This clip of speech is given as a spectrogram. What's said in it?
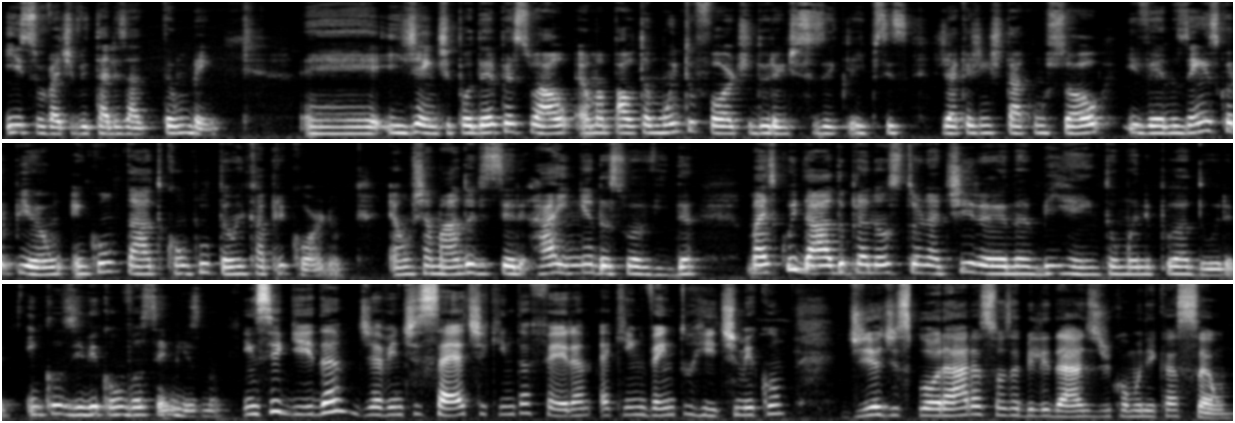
Isso vai te vitalizar também. É, e, gente, poder pessoal é uma pauta muito forte durante esses eclipses, já que a gente tá com Sol e Vênus em Escorpião em contato com Plutão em Capricórnio. É um chamado de ser rainha da sua vida, mas cuidado para não se tornar tirana, birrenta ou manipuladora, inclusive com você mesma. Em seguida, dia 27, quinta-feira, é Kim Vento Rítmico Dia de explorar as suas habilidades de comunicação.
